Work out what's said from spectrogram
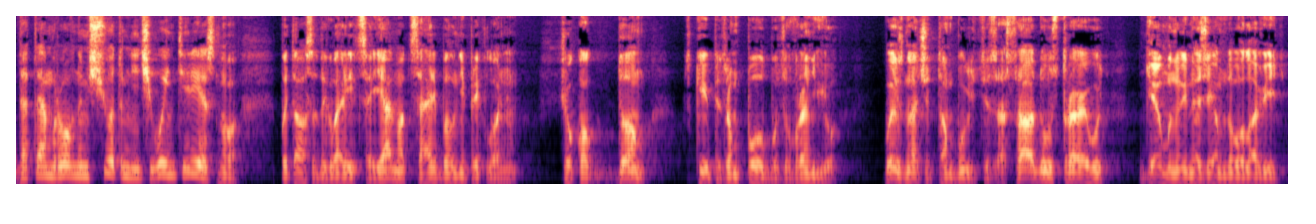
Да там ровным счетом ничего интересного Пытался договориться я, но царь был непреклонен. Еще как дом с кипетром полбузу вранью Вы, значит, там будете засаду устраивать Демона иноземного ловить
